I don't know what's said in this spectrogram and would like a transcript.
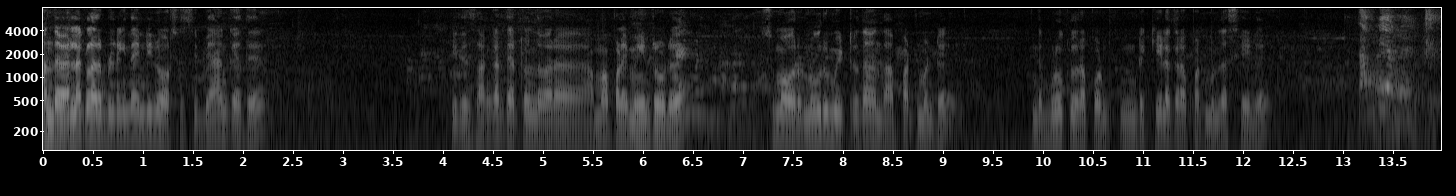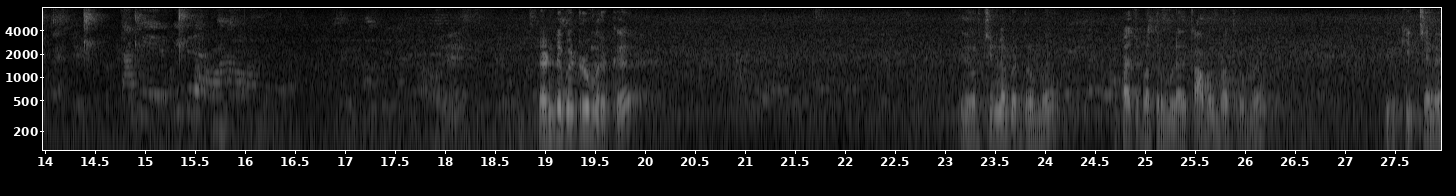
அந்த வெள்ளை கலர் பில்டிங் தான் இந்தியன் ஓவர்சீஸ் பேங்க் அது. இது சங்கர் தேட்டர்லேருந்து வர அம்மாப்பாளையம் மெயின் ரோடு சும்மா ஒரு நூறு மீட்ரு தான் இந்த அப்பார்ட்மெண்ட்டு இந்த ப்ளூ கலர் அப்பார்ட்மெண்ட் கீழே இருக்கிற அப்பார்ட்மெண்ட் தான் சேலு ரெண்டு பெட்ரூம் இருக்குது இது ஒரு சின்ன பெட்ரூமு அட்டாச் பாத்ரூம் இல்லை காமன் பாத்ரூமு இது கிச்சனு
